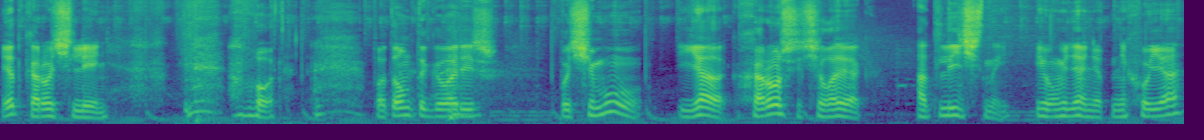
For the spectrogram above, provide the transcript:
Это, короче, лень. Вот. Потом ты говоришь, почему я хороший человек, отличный, и у меня нет нихуя,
